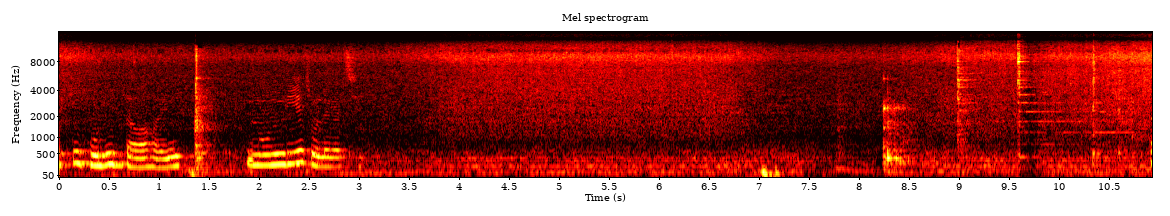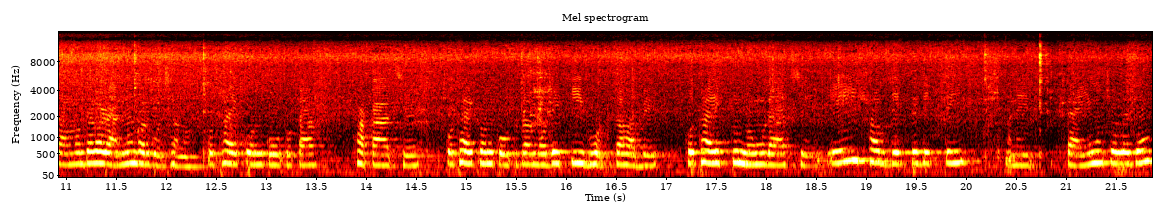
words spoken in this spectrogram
একটু হলুদ দেওয়া হয়নি। নুন দিয়ে চলে গেছে। তার মধ্যে আবার রান্নাঘর গোছানো। কোথায় কোন কৌটোটা ফাঁকা আছে? কোথায় কোন কৌটোটার মধ্যে কি ভরতে হবে? কোথায় একটু নোংরা আছে? এই সব দেখতে দেখতেই মানে টাইমও চলে যায়।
